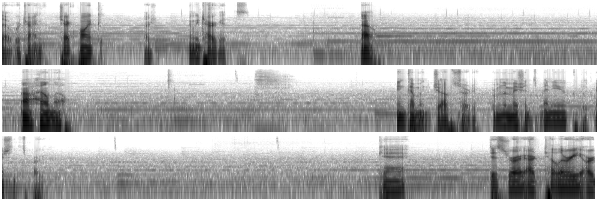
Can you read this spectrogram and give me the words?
Rank without returning checkpoint or enemy targets. Oh. Oh, hell no. Incoming job sorted from the missions menu. Complete missions program. Okay. Destroy artillery or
